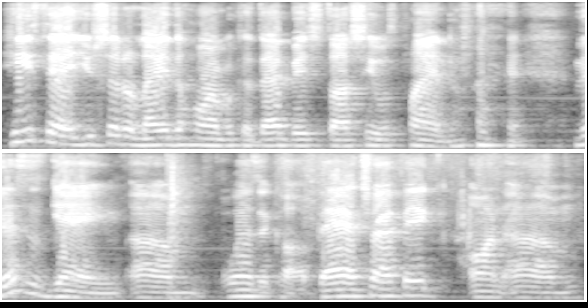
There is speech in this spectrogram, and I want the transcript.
He said you should have laid the horn because that bitch thought she was playing. this is game. Um, what is it called? Bad traffic on um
